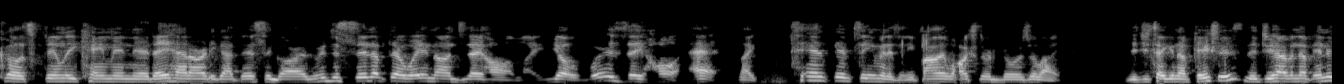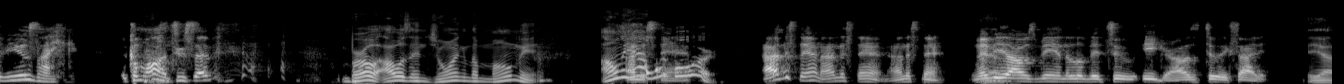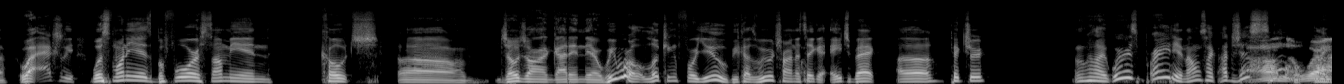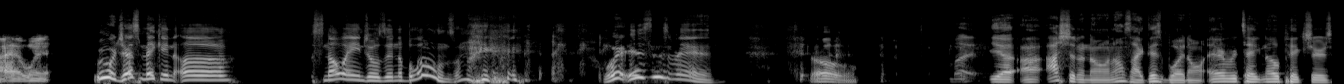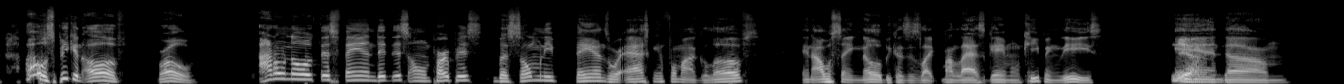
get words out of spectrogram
Coach Finley came in there. They had already got their cigars. We're just sitting up there waiting on Jay Hall. Like, yo, where's Jay Hall at? Like 10, 15 minutes. And he finally walks through the doors. We're like, did you take enough pictures? Did you have enough interviews? Like, come on, 2 7. Bro, I was enjoying the moment. I only I had one more. I understand. I understand. I understand. Maybe yeah. I was being a little bit too eager. I was too excited. Yeah. Well, actually, what's funny is before Summy and Coach um, Joe Jon got in there, we were looking for you because we were trying to take an H back uh picture. And we are like, "Where's Brayden?" I was like, "I just I don't know where like, I went." We were just making uh snow angels in the balloons. I'm like, "Where is this man?" Oh, but yeah, I, I should have known. I was like, "This boy don't ever take no pictures." Oh, speaking of, bro, I don't know if this fan did this on purpose, but so many fans were asking for my gloves, and I was saying no because it's like my last game. I'm keeping these. Yeah. And um,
